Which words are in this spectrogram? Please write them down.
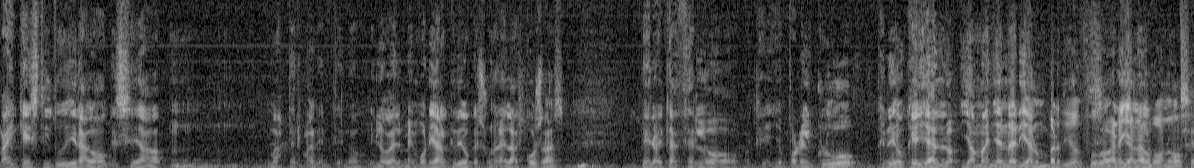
hay que instituir algo que sea mm, más permanente, ¿no? Y lo del memorial creo que es una de las cosas, pero hay que hacerlo, porque yo por el club creo que ya, lo- ya mañana harían un partido de fútbol, harían algo, ¿no? Sí.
